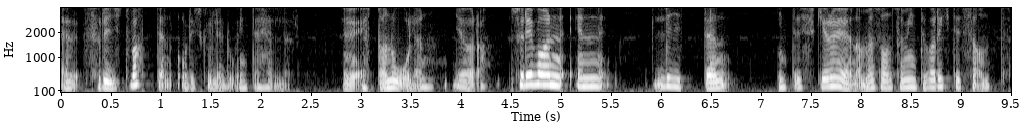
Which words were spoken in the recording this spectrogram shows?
är fryst vatten och det skulle då inte heller eh, etanolen göra. Så det var en, en liten, inte skröna, men sånt som inte var riktigt sant.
